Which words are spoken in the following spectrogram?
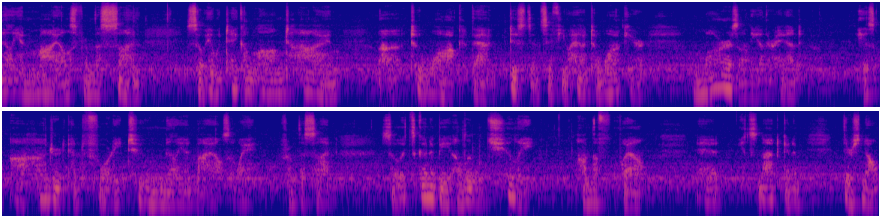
million miles from the sun, so it would take a long time uh, to walk that distance if you had to walk here. Mars, on the other hand, is 142 million miles away from the sun. So it's going to be a little chilly on the, well, it, it's not going to, there's no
